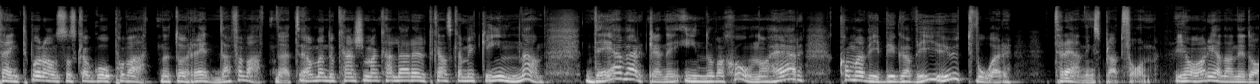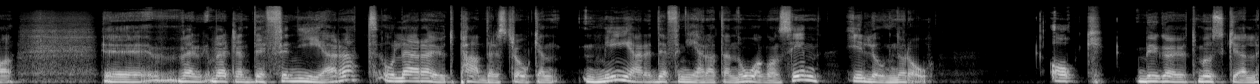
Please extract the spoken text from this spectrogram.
Tänk på de som ska gå på vattnet och rädda för vattnet. Ja, men då kanske man kan lära ut ganska mycket innan. Det är verkligen en innovation och här kommer vi bygga vi ut vår träningsplattform. Vi har redan idag eh, verkligen definierat och lära ut paddelstroken mer definierat än någonsin i lugn och ro. Och bygga ut muskel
